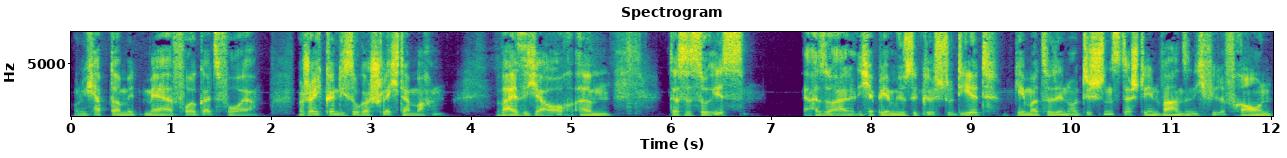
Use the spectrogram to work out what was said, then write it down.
und ich habe damit mehr Erfolg als vorher. Wahrscheinlich könnte ich sogar schlechter machen. Weiß ich ja auch. Ähm, dass es so ist, also ich habe ja Musical studiert, geh mal zu den Auditions, da stehen wahnsinnig viele Frauen.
